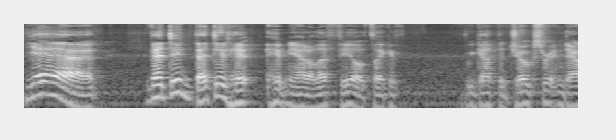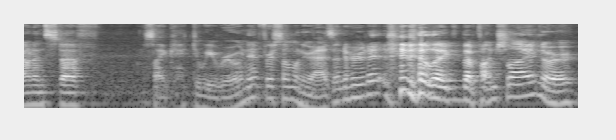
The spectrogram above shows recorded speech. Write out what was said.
Yeah, that did that did hit hit me out of left field. It's like if we got the jokes written down and stuff. It's like, do we ruin it for someone who hasn't heard it? like the punchline, or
